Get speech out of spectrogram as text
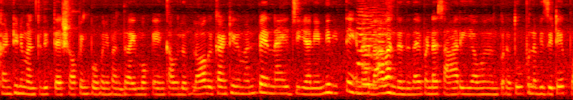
ಕಂಟಿನ್ಯೂ ಮಂತದಿತ್ತೆ ಶಾಪಿಂಗ್ ಪೋಪನಿ ಬಂದು ಐದು ಮೊಕ್ಕ ಏನು ಕವಲು ಬ್ಲಾಗ್ ಕಂಟಿನ್ಯೂ ಮನ್ಪೇರ್ನ ಐಜಿ ನಾನು ಎನ್ನಿದಿತ್ತೆ ಏನಾರು ದಾವಂದಂದು ದಯಪಂಡ ಸಾರಿ ಅವನ ಪುರ ತೂಪುನ ಬಿಸಿಟೇ ಇಪ್ಪ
